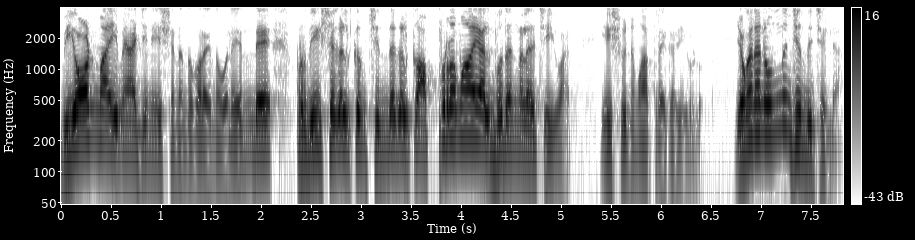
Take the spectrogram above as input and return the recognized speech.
ബിയോണ്ട് മൈ ഇമാജിനേഷൻ എന്ന് പറയുന്ന പോലെ എന്റെ പ്രതീക്ഷകൾക്കും ചിന്തകൾക്കും അപ്പുറമായ അത്ഭുതങ്ങൾ ചെയ്യുവാൻ യേശുവിന് മാത്രമേ കഴിയുള്ളൂ. യോഹനാൻ ഒന്നും ചിന്തിച്ചില്ല.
